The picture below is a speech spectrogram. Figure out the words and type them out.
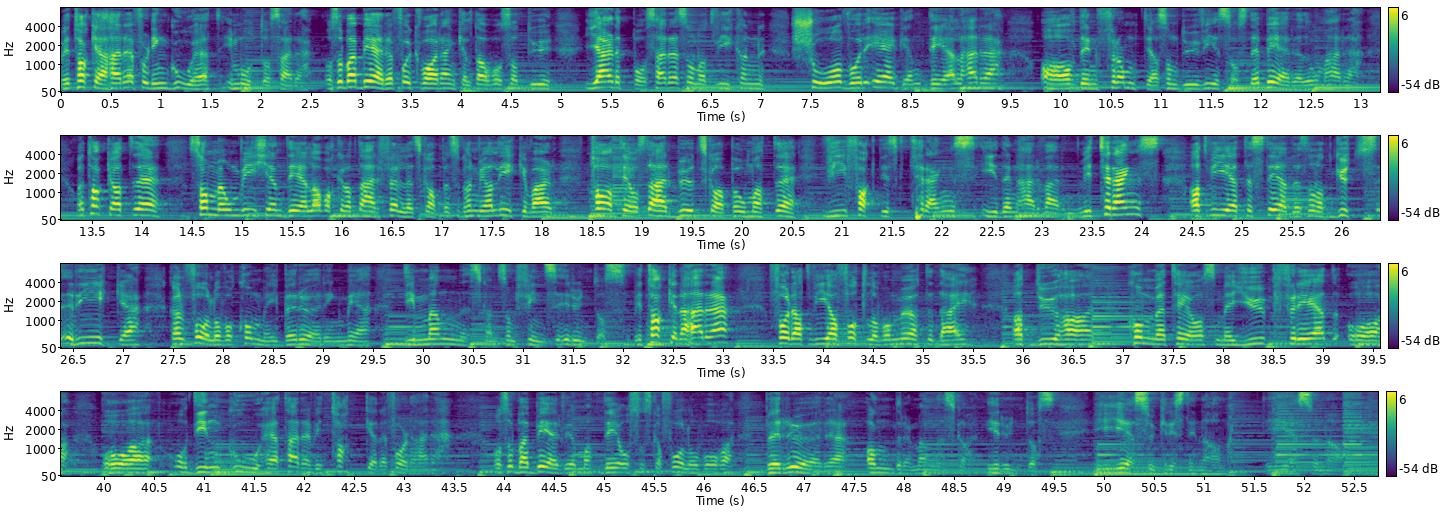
Vi takker Herre for din godhet imot oss, Herre. Og så bare ber jeg for hver enkelt av oss at du hjelper oss, Herre, sånn at vi kan se vår egen del, Herre, av den framtida som du viser oss. Det ber jeg deg om, Herre. Og jeg takker at eh, samme om vi ikke er en del av akkurat dette fellesskapet, så kan vi allikevel ta til oss dette budskapet om at eh, vi faktisk trengs i denne verden. Vi trengs at vi er til stede, sånn at Guds rike kan få lov å komme i berøring med de menneskene som finnes rundt oss. Vi takker deg, Herre, for at vi har fått lov å møte deg. At du har kommet til oss med djup fred og, og, og din godhet, Herre. Vi takker deg for det, Herre. Og så bare ber vi om at det også skal få lov å berøre andre mennesker rundt oss. I Jesu Kristi navn. I Jesu navn.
